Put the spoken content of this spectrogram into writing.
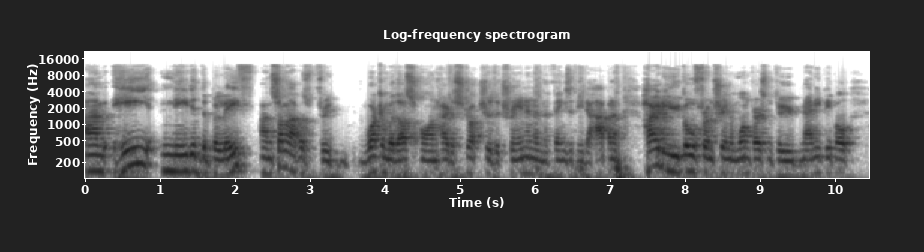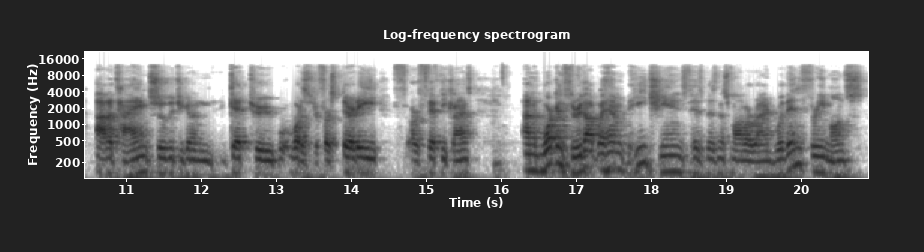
and he needed the belief, and some of that was through working with us on how to structure the training and the things that need to happen, and how do you go from training one person to many people at a time so that you can get to what is it, your first 30 or 50 clients? And working through that with him he changed his business model around. Within three months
